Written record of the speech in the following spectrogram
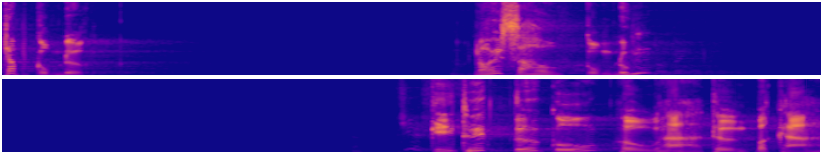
chấp cũng được. Nói sao cũng đúng. Ký thuyết tứ cú hữu hà thường bất khả.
